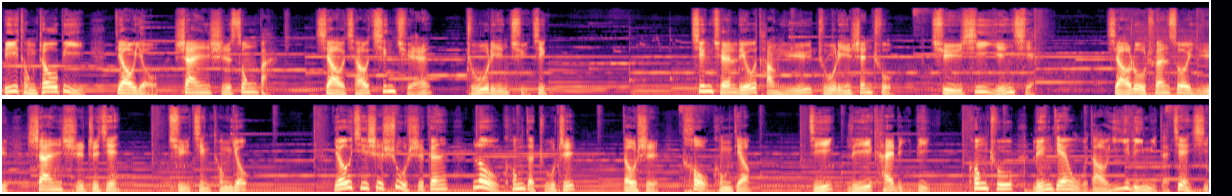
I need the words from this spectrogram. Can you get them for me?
笔筒周壁雕有山石松柏、小桥清泉、竹林曲径。清泉流淌于竹林深处。曲溪隐险，小路穿梭于山石之间，曲径通幽。尤其是数十根镂空的竹枝，都是透空雕，即离开里壁，空出零点五到一厘米的间隙，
